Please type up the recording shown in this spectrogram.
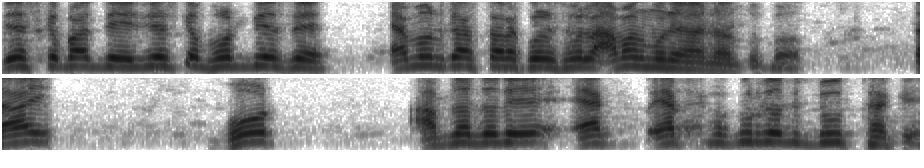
জিএস কে বাদ দিয়ে এইচএস কে ভোট দিয়েছে, এমন কাজ তারা করেছে বলে আমার মনে হয় না অন্তত। তাই ভোট, আপনার যদি এক এক পুকুর যদি দুধ থাকে,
